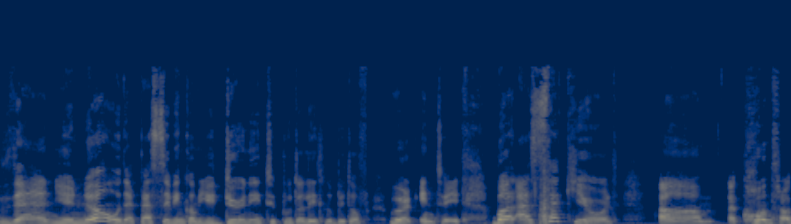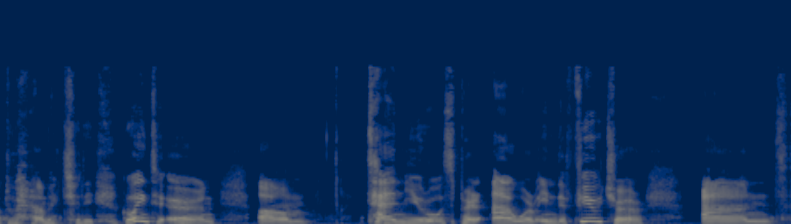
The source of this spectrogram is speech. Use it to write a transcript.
Then you know that passive income you do need to put a little bit of work into it. But I secured um, a contract where I'm actually going to earn um, 10 euros per hour in the future and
